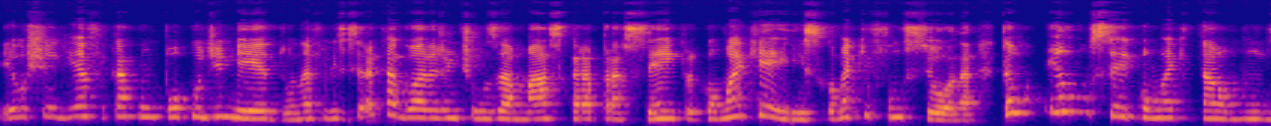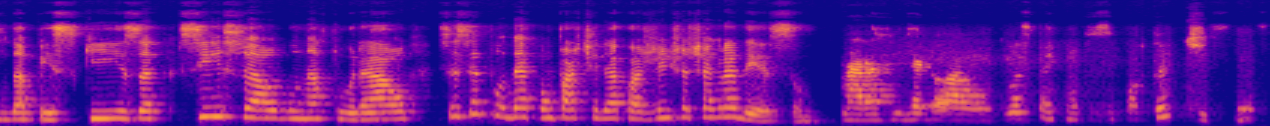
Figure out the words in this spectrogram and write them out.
eu cheguei a ficar com um pouco de medo, né? Falei, será que agora a gente usa máscara para sempre? Como é que é isso? Como é que funciona? Então, eu não sei como é que está o mundo da pesquisa, se isso é algo natural. Se você puder compartilhar com a gente, eu te agradeço. Maravilha, Glau. Duas perguntas importantíssimas.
